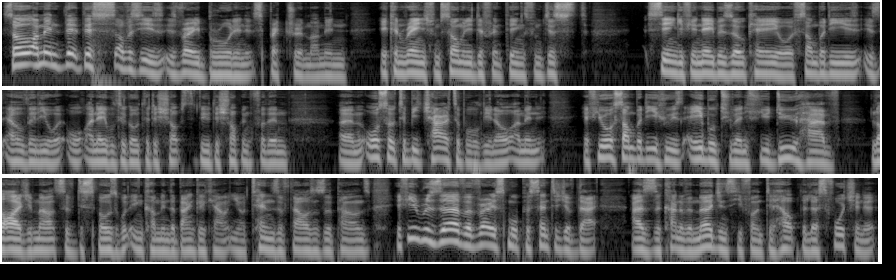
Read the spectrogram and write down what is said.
So I mean, th- this obviously is, is very broad in its spectrum. I mean, it can range from so many different things, from just seeing if your neighbor's okay, or if somebody is elderly or, or unable to go to the shops to do the shopping for them. Um, also to be charitable, you know. I mean, if you're somebody who is able to, and if you do have large amounts of disposable income in the bank account, you know, tens of thousands of pounds. If you reserve a very small percentage of that as a kind of emergency fund to help the less fortunate,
